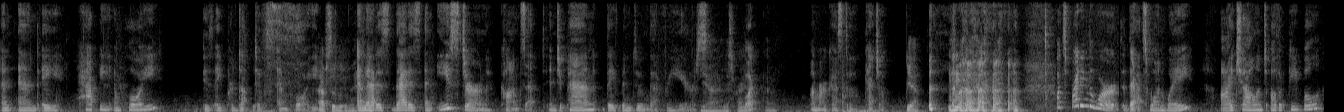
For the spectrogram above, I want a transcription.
and and a happy employee is a productive employee. Absolutely. And that is that is an Eastern concept. In Japan, they've been doing that for years. yeah, that's right. But America has to catch up. Yeah. But spreading the word, that's one way. I challenge other people.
